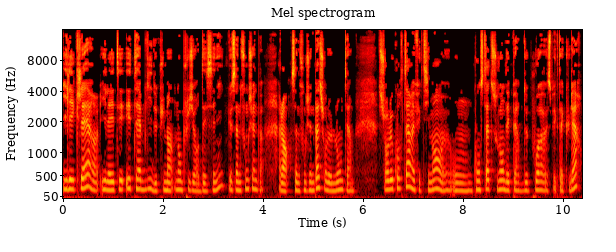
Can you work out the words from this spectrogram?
il est clair, il a été établi depuis maintenant plusieurs décennies que ça ne fonctionne pas. Alors, ça ne fonctionne pas sur le long terme. Sur le court terme, effectivement, euh, on constate souvent des pertes de poids euh, spectaculaires.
